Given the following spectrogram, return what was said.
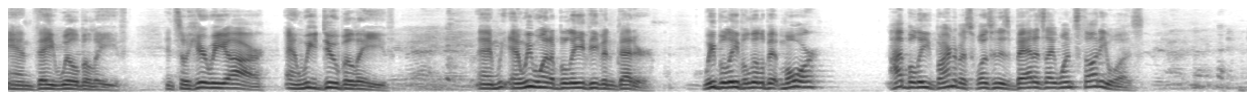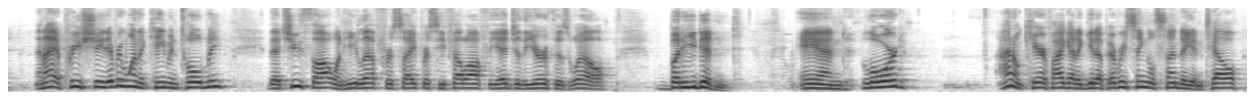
And they will believe. And so here we are, and we do believe. And we, and we want to believe even better. We believe a little bit more. I believe Barnabas wasn't as bad as I once thought he was. And I appreciate everyone that came and told me that you thought when he left for Cyprus he fell off the edge of the earth as well, but he didn't. And Lord, I don't care if I got to get up every single Sunday and tell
